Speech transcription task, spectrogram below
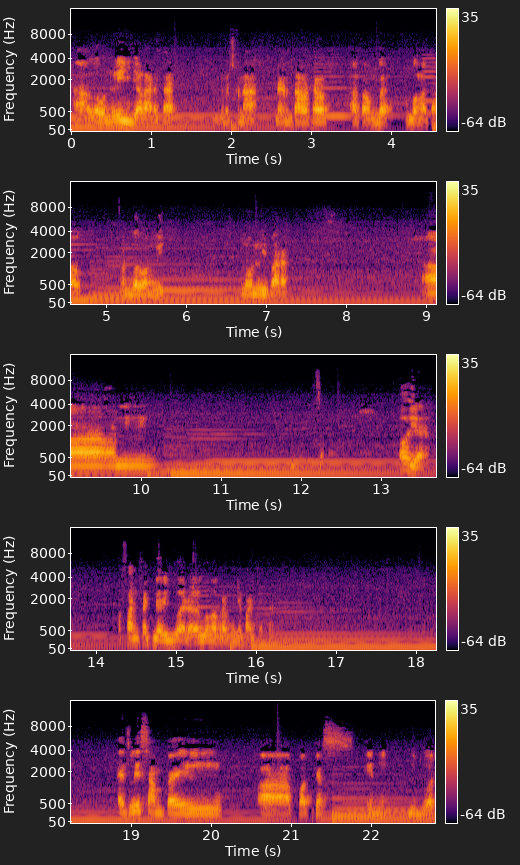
uh, lonely di Jakarta, terus kena mental health atau enggak, gue nggak tahu. Cuman gue lonely, lonely parah. Um, oh iya. Fun fact dari gue adalah gue gak pernah punya pacar. At least sampai uh, podcast ini dibuat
